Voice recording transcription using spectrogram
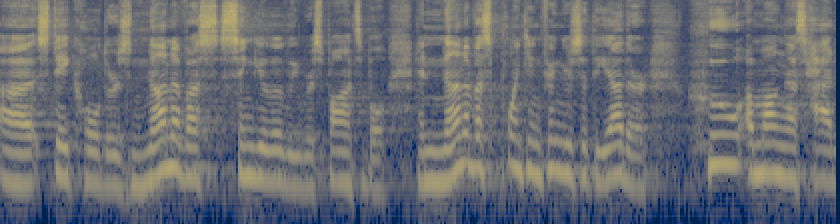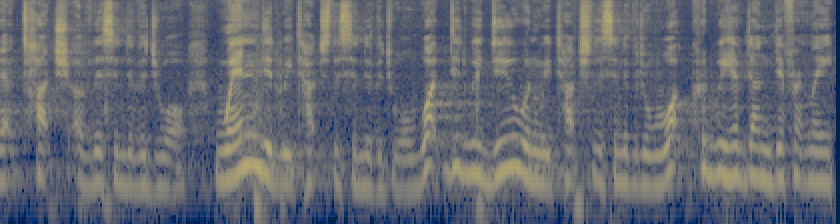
uh, stakeholders, none of us singularly responsible, and none of us pointing fingers at the other, who among us had a touch of this individual? When did we touch this individual? What did we do when we touched this individual? What could we have done differently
